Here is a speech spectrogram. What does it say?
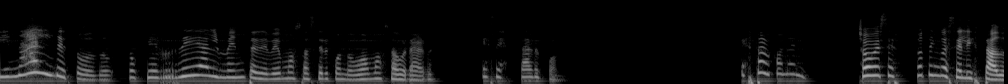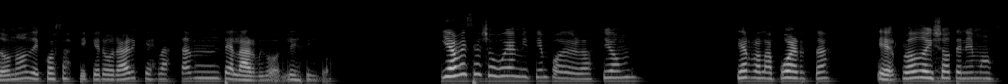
final de todo, lo que realmente debemos hacer cuando vamos a orar es estar con Él. Estar con Él. Yo a veces, yo tengo ese listado, ¿no? De cosas que quiero orar, que es bastante largo, les digo. Y a veces yo voy a mi tiempo de oración, cierro la puerta, eh, Rodo y yo tenemos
